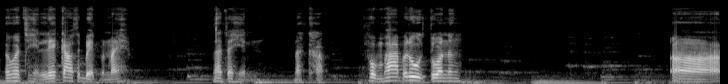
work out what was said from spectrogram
แล้วมันจะเห็นเลข 91 มันไหม น่าจะเห็นนะครับ ผมพาไปดูอีกตัวหนึ่ง อ่า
